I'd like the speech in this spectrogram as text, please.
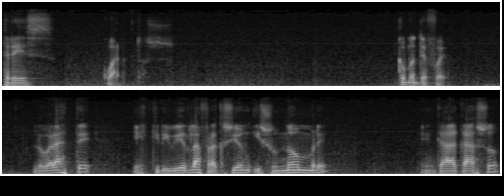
3 cuartos. ¿Cómo te fue? ¿Lograste escribir la fracción y su nombre en cada caso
